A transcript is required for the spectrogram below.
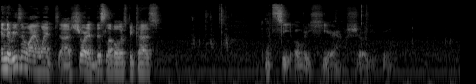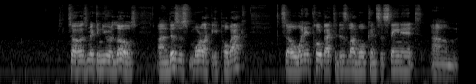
and the reason why I went uh, short at this level is because let's see over here. I'll show you. So I was making newer lows. Um, this is more like a pullback. So when it pulled back to this level, can sustain it. Um,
